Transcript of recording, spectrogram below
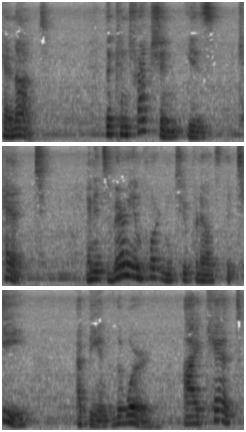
Cannot. The contraction is can't, and it's very important to pronounce the T at the end of the word. I can't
